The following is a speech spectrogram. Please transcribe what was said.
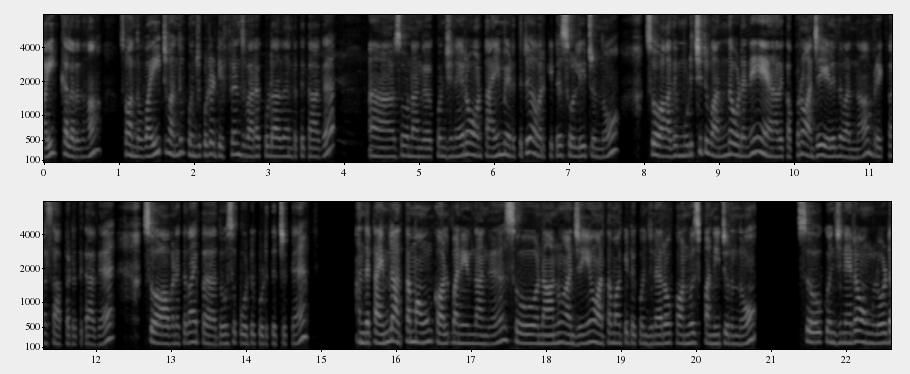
ஒயிட் கலர் தான். ஸோ அந்த ஒயிட் வந்து கொஞ்சம் கூட டிஃப்ரென்ஸ் வரக்கூடாதுன்றதுக்காக ஸோ நாங்கள் கொஞ்ச நேரம் டைம் எடுத்துகிட்டு அவர்கிட்ட சொல்லிட்டு இருந்தோம். ஸோ அது முடிச்சுட்டு வந்த உடனே அதுக்கப்புறம் அஜய் எழுந்து வந்தான் பிரேக்ஃபாஸ்ட் சாப்பிட்றதுக்காக. ஸோ அவனுக்கு தான் இப்போ தோசை போட்டு கொடுத்துட்ருக்கேன். அந்த டைமில் அத்தம்மாவும் கால் பண்ணியிருந்தாங்க. ஸோ நானும் அஜயும் அத்தம்மா கிட்ட கொஞ்ச நேரம் கான்வர்ஸ் பண்ணிட்டு இருந்தோம். ஸோ கொஞ்ச நேரம் அவங்களோட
